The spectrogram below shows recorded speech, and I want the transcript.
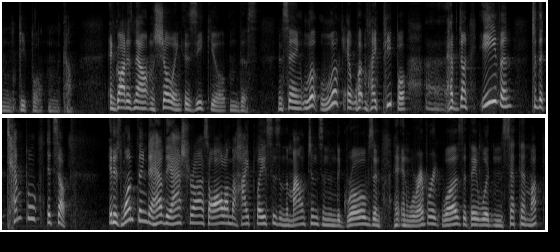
mm, people mm, come. And God is now showing Ezekiel this and saying, Look, look at what my people uh, have done, even to the temple itself. It is one thing to have the Asherahs all on the high places and the mountains and in the groves and, and wherever it was that they would set them up,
